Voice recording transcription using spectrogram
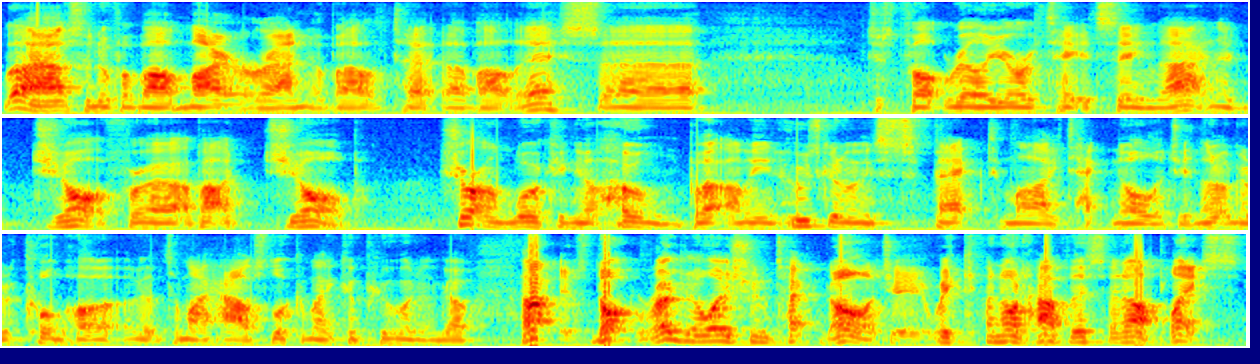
Well, that's enough about my rant about uh, about this. Uh, just felt really irritated seeing that and a job for uh, about a job. Sure, I'm working at home, but I mean, who's going to inspect my technology? They're not going to come to my house, look at my computer, and go, "That is not regulation technology. We cannot have this in our place."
